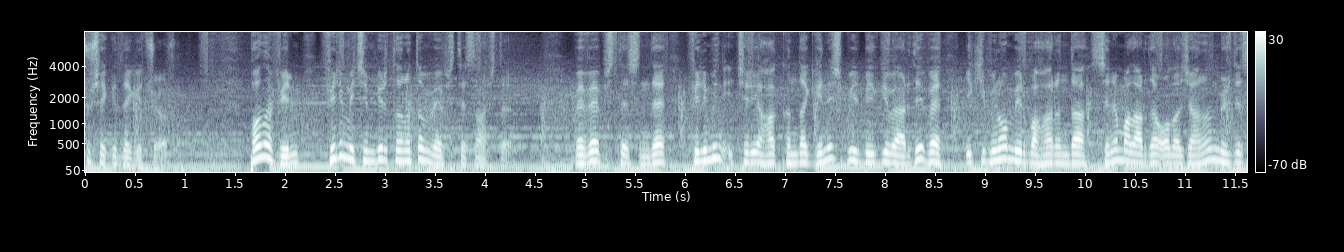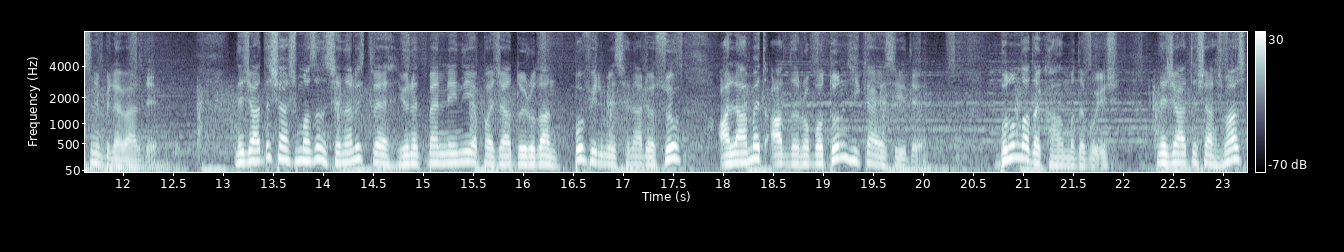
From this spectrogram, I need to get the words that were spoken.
şu şekilde geçiyor. Panafilm, film için bir tanıtım web sitesi açtı. Ve web sitesinde filmin içeriği hakkında geniş bir bilgi verdi ve 2011 baharında sinemalarda olacağının müjdesini bile verdi. Necati Şaşmaz'ın senarist ve yönetmenliğini yapacağı duyurulan bu filmin senaryosu Alamet adlı robotun hikayesiydi. Bununla da kalmadı bu iş. Necati Şaşmaz,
